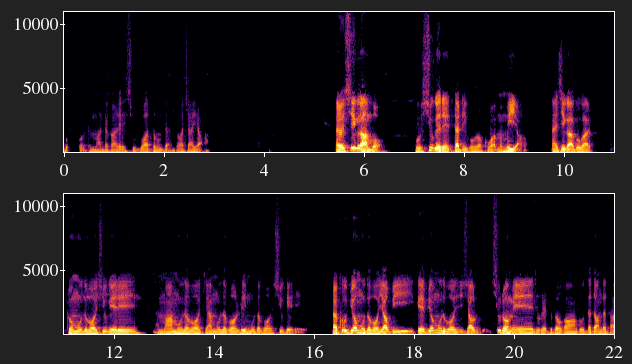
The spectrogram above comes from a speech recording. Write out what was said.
ပေါ့ဒီမှာတခါတဲ့ရှုပွားသုံးသပ်သွားကြရအောင်အဲ့တော့ရှေ့ကပေါ့ဟိုရှုခဲ့တဲ့ဓာတ်တွေကိုတော့ကိုကမမေ့ရအောင်အဲရှေ့ကကိုကတွန်းမှုသဘောရှုခဲ့တယ်အမားမှုသဘောကြမ်းမှုသဘောလေးမှုသဘောရှုခဲ့တယ် အခုပြောမှုသဘောရောက်ပြီကဲပြောမှုသဘောရောက်ရှုတော့မယ်ဆိုတဲ့သူတော်ကောင်းအခုတက်တောင့်တက်တာ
